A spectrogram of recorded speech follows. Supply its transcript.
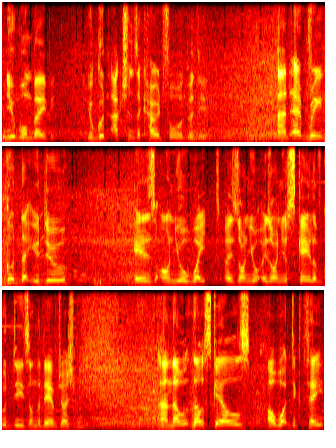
Newborn baby. Your good actions are carried forward with you. And every good that you do is on your weight, is on your, is on your scale of good deeds on the day of judgment. And those, those scales are what dictate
